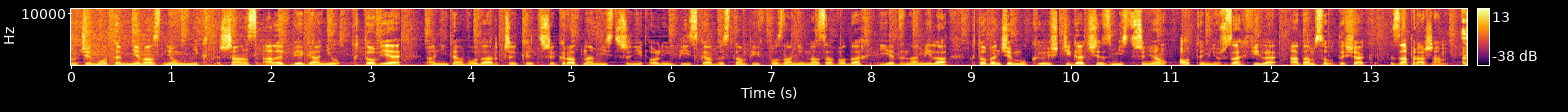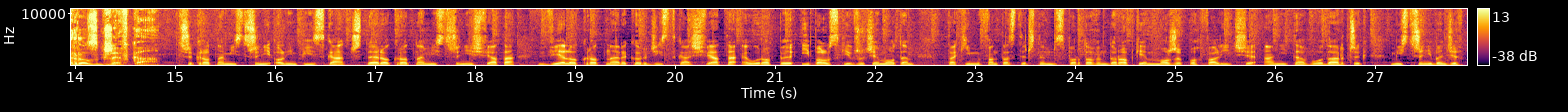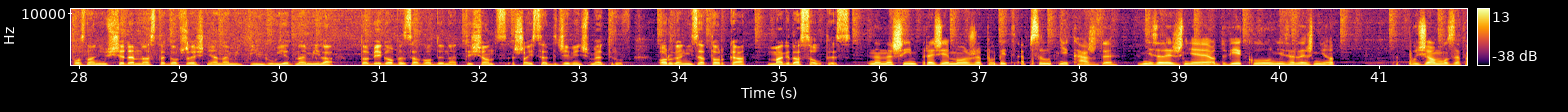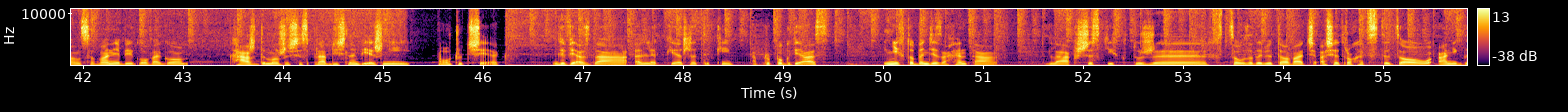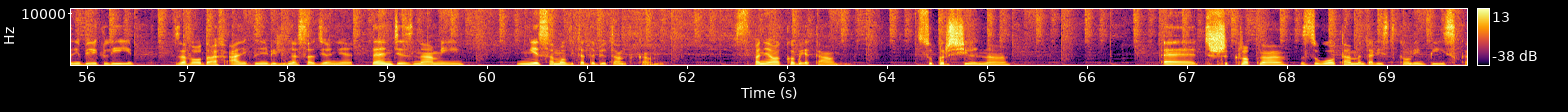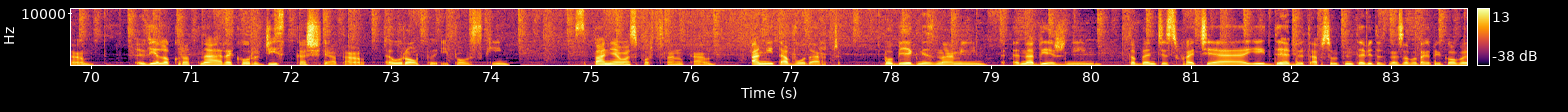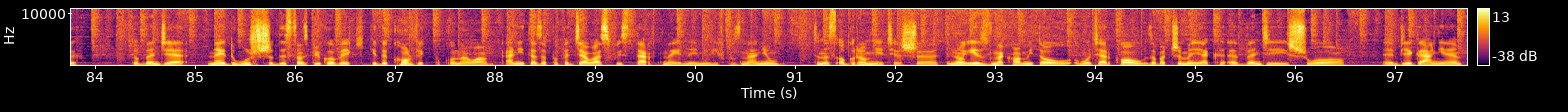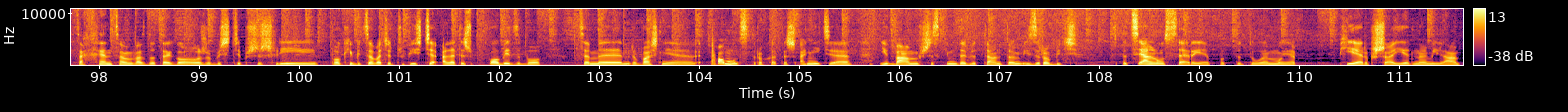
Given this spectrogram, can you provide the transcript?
Rzucie młotem nie ma z nią nikt szans, ale w bieganiu kto wie. Anita Włodarczyk, trzykrotna mistrzyni olimpijska, wystąpi w Poznaniu na zawodach jedna mila. Kto będzie mógł ścigać się z mistrzynią? O tym już za chwilę. Adam Sołtysiak, zapraszam. Rozgrzewka. Trzykrotna mistrzyni olimpijska, czterokrotna mistrzyni świata, wielokrotna rekordzistka świata, Europy i Polski w rzucie młotem. Takim fantastycznym sportowym dorobkiem może pochwalić się Anita Włodarczyk. Mistrzyni będzie w Poznaniu 17 września na meetingu Jedna Mila. To biegowe zawody na 1609 metrów. Organizatorka Magda Sołtys. Na naszej imprezie może pobiec absolutnie każdy, niezależnie od wieku, niezależnie od poziomu zaawansowania biegowego. Każdy może się sprawdzić na bieżni i poczuć się jak gwiazda lekkiej atletyki. A propos gwiazd, niech to będzie zachęta dla wszystkich, którzy chcą zadebiutować, a się trochę wstydzą, a nigdy nie biegli zawodach, a nigdy nie biegli na stadionie. Będzie z nami niesamowita debiutantka. Wspaniała kobieta, super silna, e, trzykrotna złota medalistka olimpijska, wielokrotna rekordzistka świata, Europy i Polski, wspaniała sportsmenka Anita Włodarczyk. Pobiegnie z nami na bieżni. To będzie, słuchajcie, jej debiut, absolutny debiut na zawodach biegowych. To będzie najdłuższy dystans biegowy, jaki kiedykolwiek pokonała. Anita zapowiedziała swój start na jednej mili w Poznaniu, co nas ogromnie cieszy. No jest znakomitą młociarką. Zobaczymy, jak będzie jej szło e, bieganie. Zachęcam Was do tego, żebyście przyszli, pokibicować oczywiście, ale też pobiec, bo chcemy właśnie pomóc trochę też Anicie i Wam, wszystkim debiutantom i zrobić specjalną serię pod tytułem Moja pierwsza jedna mila.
